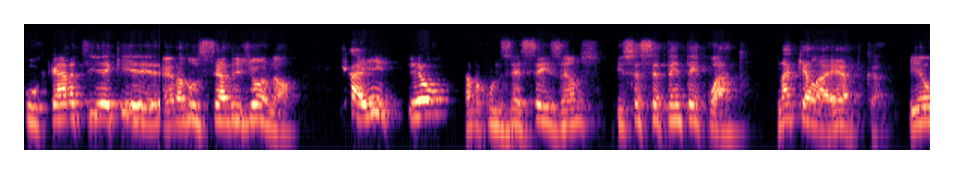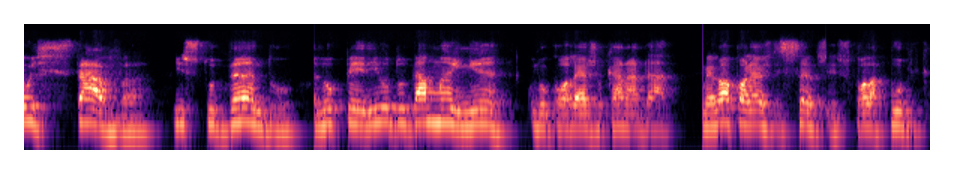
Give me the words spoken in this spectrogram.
o cara tinha que. Era anunciado em jornal. E aí, eu estava com 16 anos, isso é 74. Naquela época, eu estava estudando no período da manhã no Colégio Canadá, melhor colégio de Santos, escola pública,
